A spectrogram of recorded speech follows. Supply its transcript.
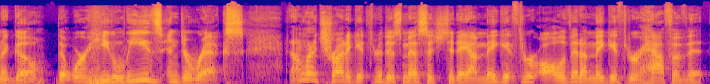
to go. That where He leads and directs. And I'm to try to get through this message today. I may get through all of it, I may get through half of it.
